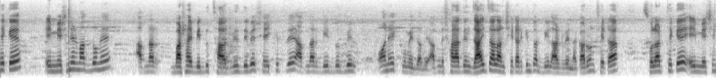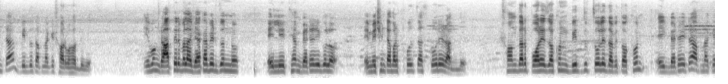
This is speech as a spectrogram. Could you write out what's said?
থেকে এই মেশিনের মাধ্যমে আপনার বাসায় বিদ্যুৎ সার্ভিস দিবে, সেই ক্ষেত্রে আপনার বিদ্যুৎ বিল অনেক কমে যাবে। আপনি সারাদিন যাই চালান, সেটার কিন্তু আর বিল আসবে না। কারণ সেটা সোলার থেকে এই মেশিনটা বিদ্যুৎ আপনাকে সরবরাহ দিবে। এবং রাতের বেলায় ব্যাকআপের জন্য এই লিথিয়াম ব্যাটারিগুলো এই মেশিনটা আবার ফুল চার্জ করে রাখবে। সন্ধ্যার পরে যখন বিদ্যুৎ চলে যাবে, তখন এই ব্যাটারিটা আপনাকে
